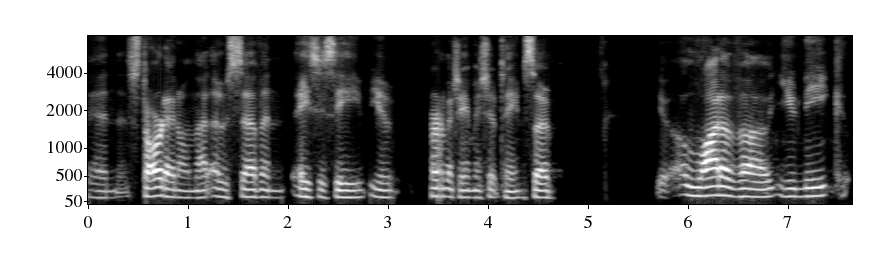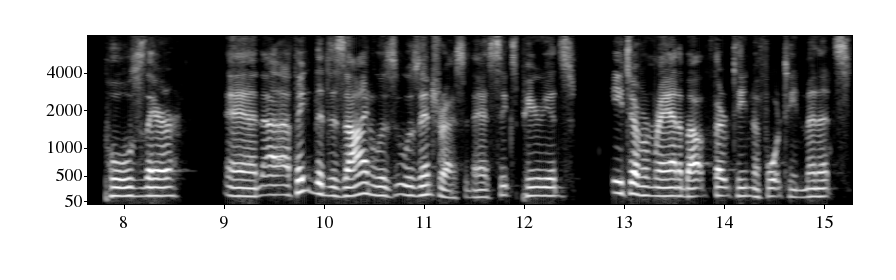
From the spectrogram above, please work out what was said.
and started on that 07 ACC you know, tournament championship team. So you know, a lot of uh, unique pulls there, and I think the design was was interesting. They had six periods. Each of them ran about 13 to 14 minutes.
